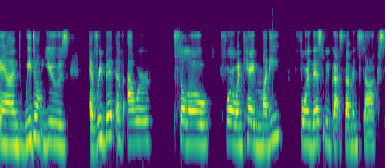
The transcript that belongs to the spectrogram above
and we don't use every bit of our solo 401k money for this. We've got some in stocks.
